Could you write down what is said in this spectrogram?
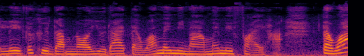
ลลี่ก็คือดำน้อยอยู่ได้ แต่ว่าไม่มีน้ำไม่มีไฟค่ะ แต่ว่า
